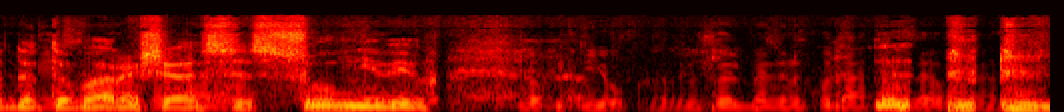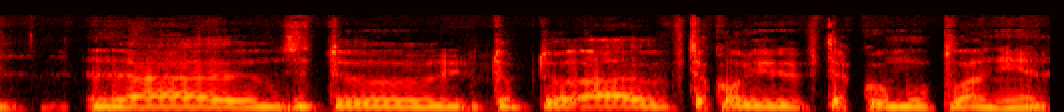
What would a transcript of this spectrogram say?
до товариша, сумнівів. А, то, тобто, а в такому в такому плані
